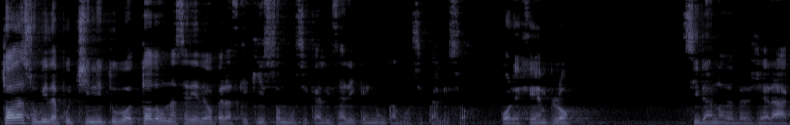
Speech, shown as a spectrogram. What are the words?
toda su vida Puccini tuvo toda una serie de óperas que quiso musicalizar y que nunca musicalizó. Por ejemplo, Cyrano de Bergerac,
